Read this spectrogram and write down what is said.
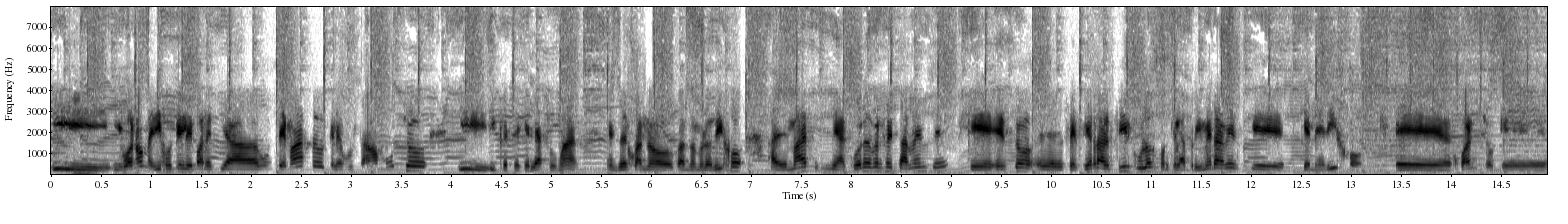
y, y, bueno, me dijo que le parecía un temazo, que le gustaba mucho y, que se quería sumar. Entonces cuando, cuando me lo dijo, además me acuerdo perfectamente que esto eh, se cierra el círculo porque la primera vez que, que me dijo eh, Juancho que,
